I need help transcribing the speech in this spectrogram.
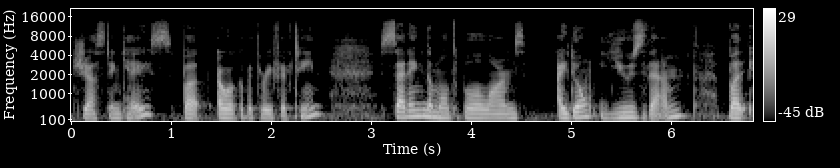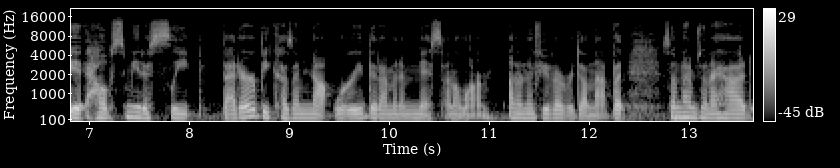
just in case, but I woke up at 3:15. Setting the multiple alarms, I don't use them, but it helps me to sleep better because I'm not worried that I'm going to miss an alarm. I don't know if you've ever done that, but sometimes when I had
